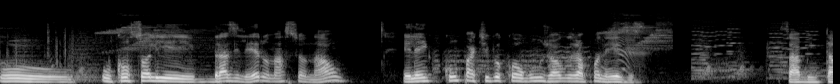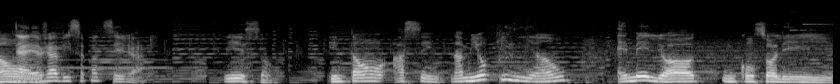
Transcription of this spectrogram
O, o console brasileiro, nacional, ele é incompatível com alguns jogos japoneses. Sabe? Então. É, eu já vi isso acontecer já. Isso. Então, assim, na minha opinião, é melhor um console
